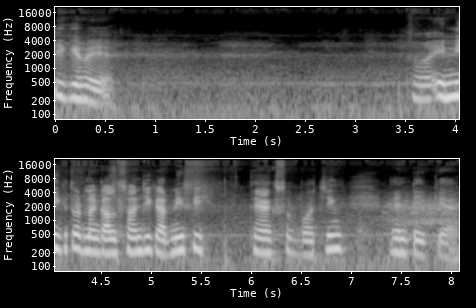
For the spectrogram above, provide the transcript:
ਟਿਕੇ ਹੋਏ ਆ। ਹਾਂ, ਇੰਨੀ ਕੁ ਤੁਹਾਡੇ ਨਾਲ ਗੱਲ ਸਾਂਝੀ ਕਰਨੀ ਸੀ। Thanks for watching and take care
